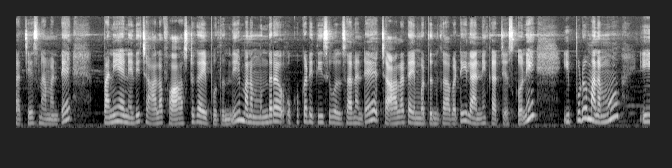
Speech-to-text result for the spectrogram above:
కట్ చేసినామంటే పని అనేది చాలా ఫాస్ట్గా అయిపోతుంది. మనం ముందర ఒక్కొక్కటి తీసి వలసాలంటే చాలా టైం పడుతుంది కాబట్టి ఇలా అన్నీ కట్ చేసుకొని ఇప్పుడు మనము ఈ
